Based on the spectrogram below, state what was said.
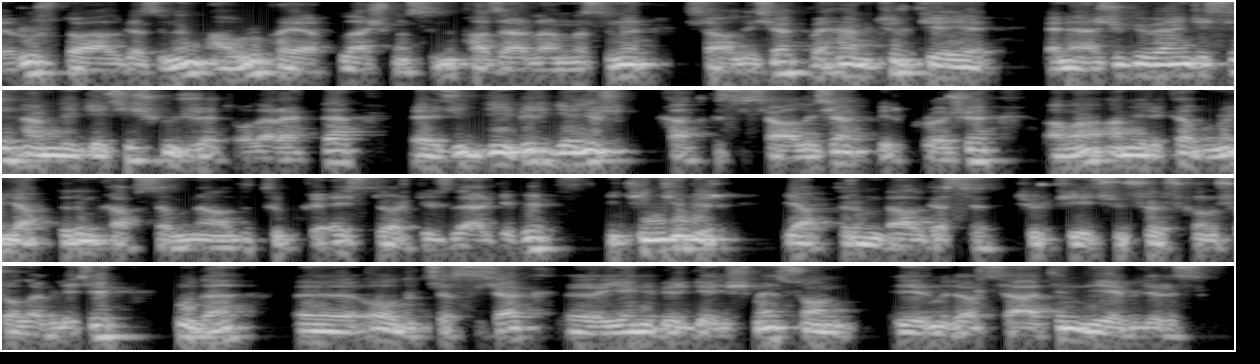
Rus doğalgazının Avrupa'ya ulaşmasını, pazarlanmasını sağlayacak ve hem Türkiye'ye enerji güvencesi hem de geçiş ücret olarak da e, ciddi bir gelir katkısı sağlayacak bir proje. Ama Amerika bunu yaptırım kapsamına aldı. Tıpkı S-400'ler gibi ikinci bir yaptırım dalgası Türkiye için söz konusu olabilecek. Bu da e, oldukça sıcak e, yeni bir gelişme son 24 saatin diyebiliriz.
